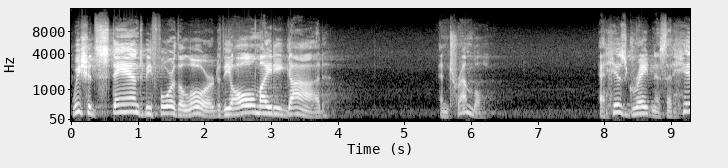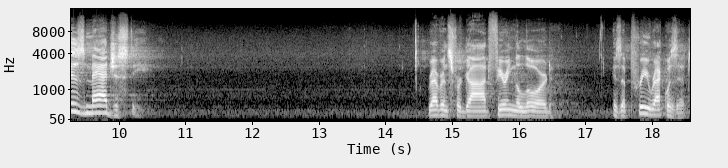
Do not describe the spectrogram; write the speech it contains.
we should stand before the Lord, the Almighty God, and tremble at His greatness, at His majesty. reverence for God, fearing the Lord, is a prerequisite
